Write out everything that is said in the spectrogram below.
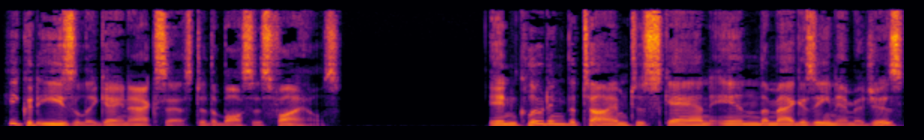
he could easily gain access to the boss's files. Including the time to scan in the magazine images,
